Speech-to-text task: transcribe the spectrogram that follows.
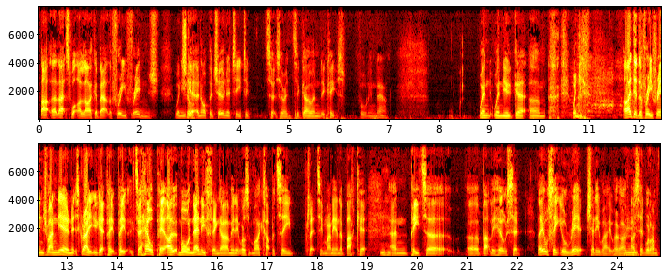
But uh, that's what I like about the free fringe when you Sure. get an opportunity to so, sorry to go and it keeps falling down. When when you get um, when you. I did the free fringe one year, and it's great. You get pe- pe- to help it I, more than anything. I mean, it wasn't my cup of tea collecting money in a bucket. And Peter uh, Buckley Hill said they all think you're rich anyway. Well, I, I said, well, I'm.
